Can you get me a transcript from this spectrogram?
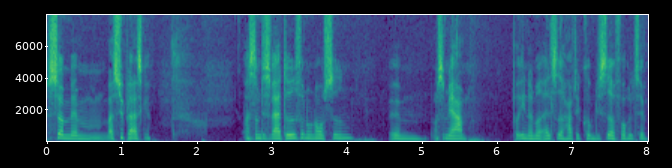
som øh, var sygeplejerske, og som desværre døde for nogle år siden, øh, og som jeg på en eller anden måde altid har haft et kompliceret forhold til.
